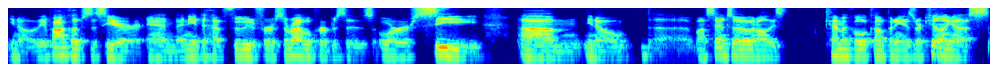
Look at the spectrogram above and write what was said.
you know, the apocalypse is here and I need to have food for survival purposes, or C, um, you know, uh, Monsanto and all these chemical companies are killing us,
